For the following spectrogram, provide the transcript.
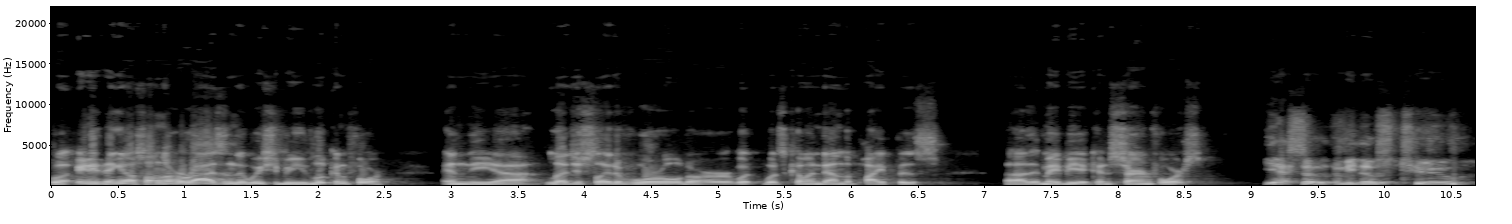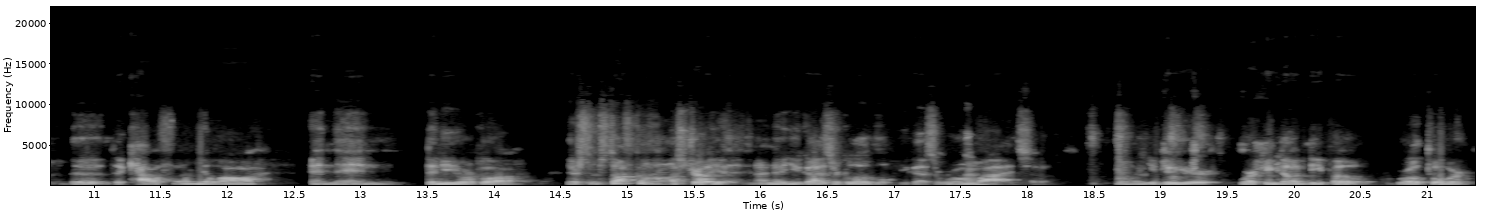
Well, anything else on the horizon that we should be looking for in the uh, legislative world, or what, what's coming down the pipe is uh, that may be a concern for us? Yeah, so I mean, those two, the the California law and then the New York law, there's some stuff going on in Australia, and I know you guys are global. You guys are worldwide. So when you do your Working Dog Depot World Tour,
